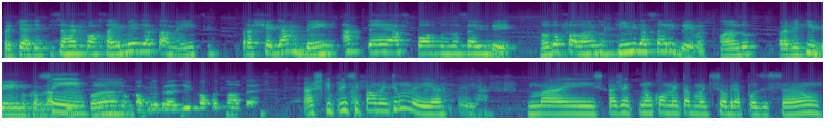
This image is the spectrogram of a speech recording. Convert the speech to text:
para que a gente precisa reforçar imediatamente para chegar bem até as portas da Série B? Não estou falando time da Série B, mas falando para a gente ir bem no Campeonato Hispano, Copa do Brasil e Copa do Nordeste. Acho que principalmente um meia. Mas a gente não comenta muito sobre a posição,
